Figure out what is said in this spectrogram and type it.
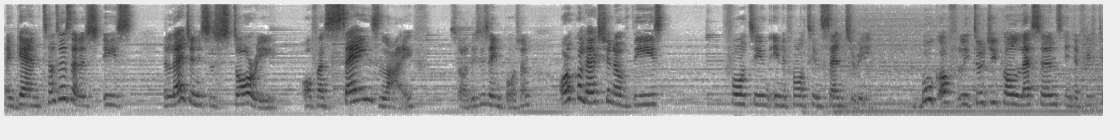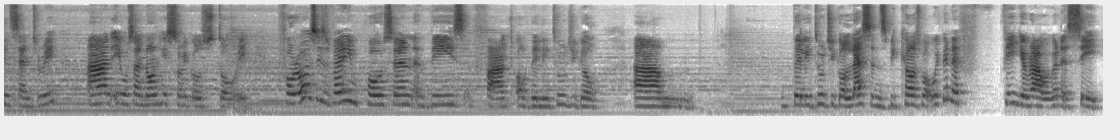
again tells us that is, is a legend is a story of a saint's life so this is important, or collection of these 14 in the 14th century. Book of liturgical lessons in the 15th century, and it was a non-historical story. For us, it's very important this fact of the liturgical, um, the liturgical lessons, because what we're going to figure out, we're going to see,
